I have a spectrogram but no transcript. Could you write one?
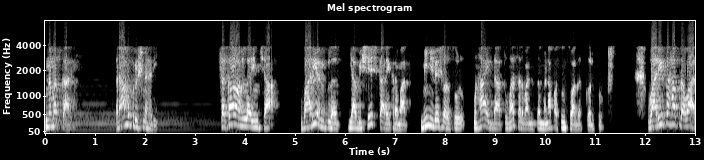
नमस्कार. रामकृष्ण हरी. सकाळ ऑनलाईनच्या वारी अनप्लग या विशेष कार्यक्रमात मी निलेश अडसूळ पुन्हा एकदा तुम्हा सर्वांचं मनापासून स्वागत करतो. वारीचा हा प्रवास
